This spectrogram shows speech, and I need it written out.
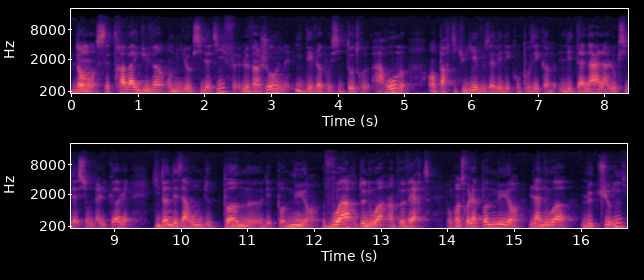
Dans ce travail du vin en milieu oxydatif, le vin jaune, il développe aussi d'autres arômes. En particulier, vous avez des composés comme l'éthanal, hein, l'oxydation de l'alcool, qui donnent des arômes de pommes, euh, des pommes mûres, voire de noix un peu vertes. Donc entre la pomme mûre, la noix, le curry,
